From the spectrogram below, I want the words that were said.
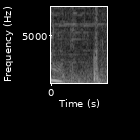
Hmm.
